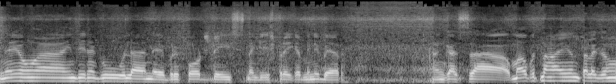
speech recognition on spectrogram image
Ngayong ah, hindi nag-uulan, every 4 days nag-spray kami ni Ber. Hanggang sa umabot na ngayon talagang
